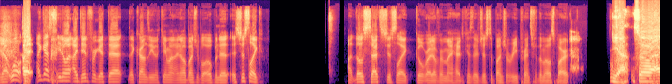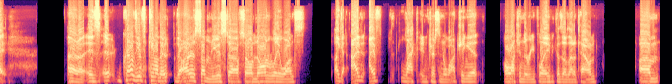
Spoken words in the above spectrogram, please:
Yeah, well, But- I guess you know what I did forget that that Crown Zenith came out. I know a bunch of people opened it. It's just like uh, those sets just like go right over my head because they're just a bunch of reprints for the most part. Yeah, so I I don't know. It's it, Crown Zenith came out. There, there are some new stuff, so no one really wants. Like I, I've lacked interest in watching it or watching the replay because I was out of town. Um,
